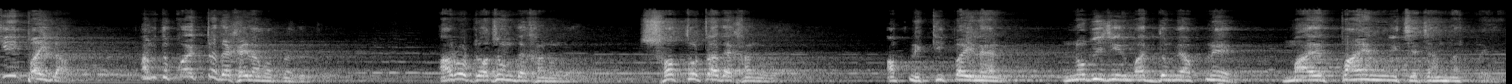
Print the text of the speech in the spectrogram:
কি পাইলাম? আমি তো কয়েকটা দেখাইলাম আপনাদেরকে। আরও ডজন দেখানো যায়, শতটা দেখানো যায়। আপনি কি পাইলেন? নবীজির মাধ্যমে আপনি মায়ের পায়ের নিচে জান্নাত পাইলেন।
